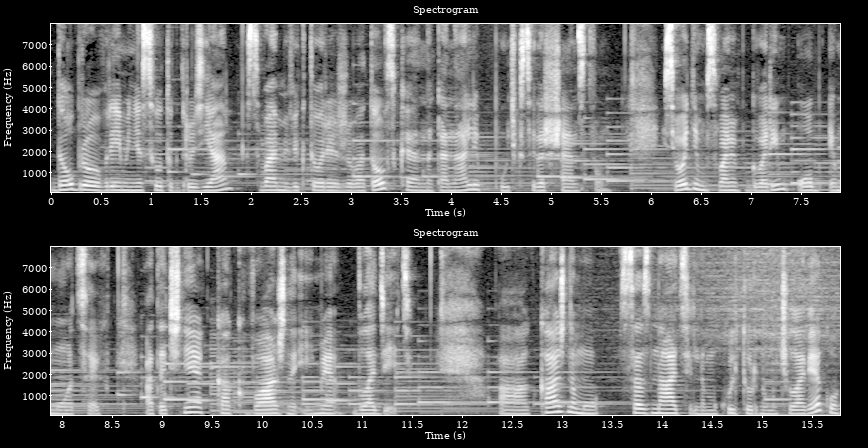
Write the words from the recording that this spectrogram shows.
Доброго времени суток, друзья! С вами Виктория Животовская на канале «Путь к совершенству». Сегодня мы с вами поговорим об эмоциях, а точнее, как важно ими владеть. А, каждому сознательному культурному человеку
